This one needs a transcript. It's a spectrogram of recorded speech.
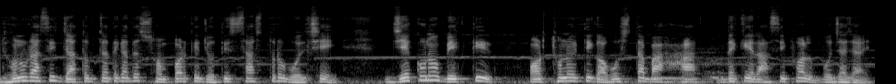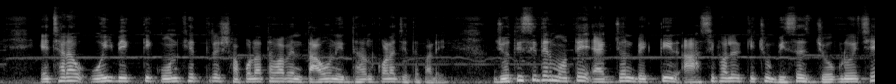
ধনুরাশির জাতক জাতিকাদের সম্পর্কে জ্যোতিষশাস্ত্র বলছে, যে কোনো ব্যক্তির অর্থনৈতিক অবস্থা বা হাত দেখে রাশিফল বোঝা যায়। এছাড়াও ওই ব্যক্তি কোন ক্ষেত্রে সফলতা পাবেন তাও নির্ধারণ করা যেতে পারে। জ্যোতিষীদের মতে একজন ব্যক্তির রাশিফলের কিছু বিশেষ যোগ রয়েছে,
